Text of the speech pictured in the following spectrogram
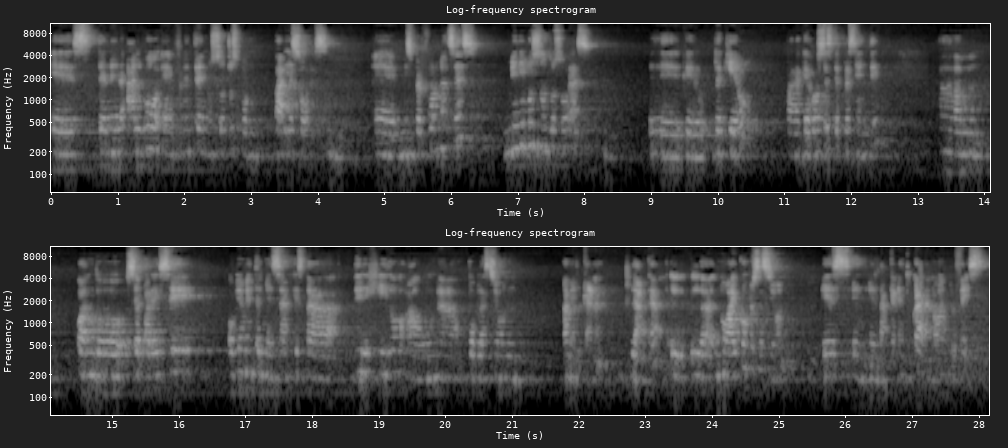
es tener algo enfrente de nosotros por varias horas. Eh, mis performances mínimo son dos horas eh, que requiero para que Rosa esté presente. cuando se aparece, obviamente el mensaje está dirigido a una población americana, blanca, no hay conversación, es en, en, tu cara, ¿no? en tu face.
